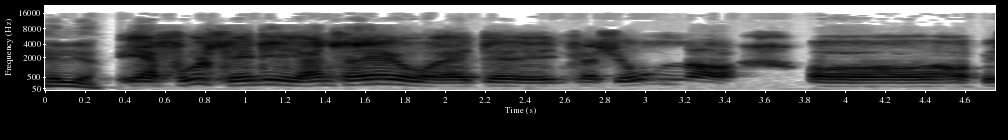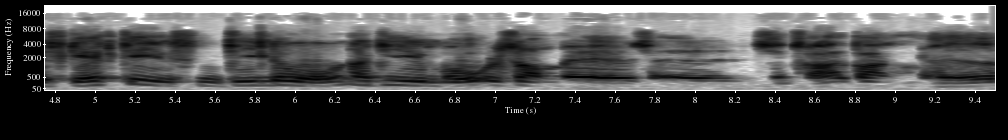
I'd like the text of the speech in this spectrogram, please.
Helge? Ja, fuldstændig. Han sagde jo, at uh, inflationen og, og, og beskæftigelsen, de lå under de mål, som uh, centralbanken havde,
